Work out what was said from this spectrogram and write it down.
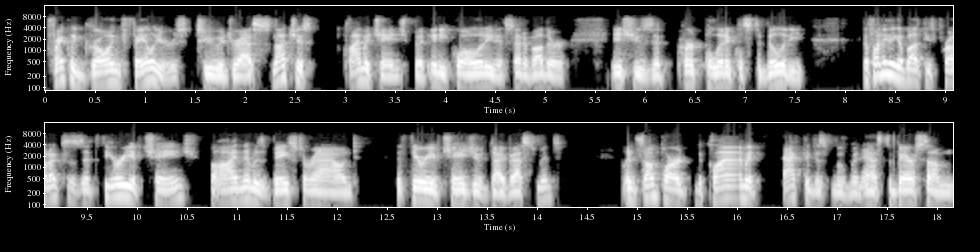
frankly, growing failures to address not just climate change, but inequality and a set of other issues that hurt political stability the funny thing about these products is that theory of change behind them is based around the theory of change of divestment. In some part, the climate activist movement has to bear some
